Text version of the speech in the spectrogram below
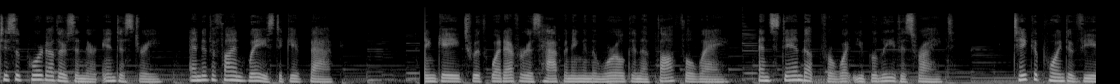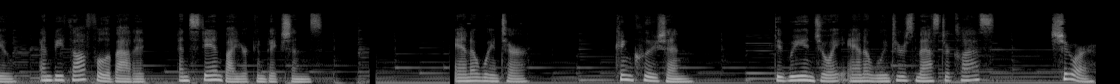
to support others in their industry, and to find ways to give back. Engage with whatever is happening in the world in a thoughtful way, and stand up for what you believe is right. Take a point of view, and be thoughtful about it, and stand by your convictions. Anna Wintour Conclusion Did we enjoy Anna Wintour's masterclass? Sure.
